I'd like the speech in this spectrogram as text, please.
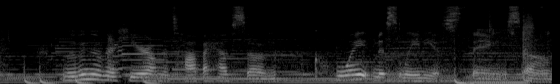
Moving over here on the top, I have some quite miscellaneous things. Um,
